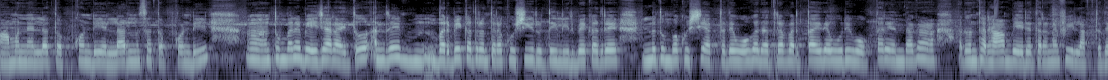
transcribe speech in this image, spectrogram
ಮಾಮನ್ನೆಲ್ಲ ತಪ್ಕೊಂಡು ಎಲ್ಲರನ್ನೂ ಸಹ ತಪ್ಕೊಂಡು ತುಂಬಾ ಬೇಜಾರಾಯಿತು. ಅಂದರೆ ಬರಬೇಕಾದ್ರೆ ಒಂಥರ ಖುಷಿ ಇರುತ್ತೆ. ಇಲ್ಲಿ ಇರಬೇಕಾದ್ರೆ ಇನ್ನೂ ತುಂಬ ಖುಷಿ ಆಗ್ತದೆ. ಹೋಗೋದು ಹತ್ರ ಬರ್ತಾ ಇದೆ, ಊರಿಗೆ ಹೋಗ್ತಾರೆ ಅಂದಾಗ ಅದೊಂಥರ ಬೇರೆ ಥರನೇ ಫೀಲ್ ಆಗ್ತದೆ.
